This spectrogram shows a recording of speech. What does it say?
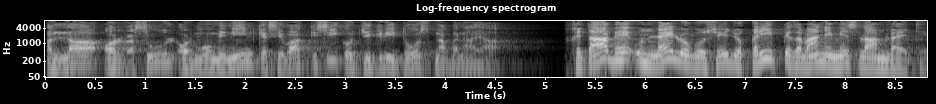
اللہ اور رسول اور مومنین کے سوا کسی کو جگری دوست نہ بنایا۔ خطاب ہے ان نئے لوگوں سے جو قریب کے زمانے میں اسلام لائے تھے۔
